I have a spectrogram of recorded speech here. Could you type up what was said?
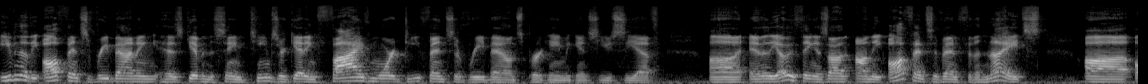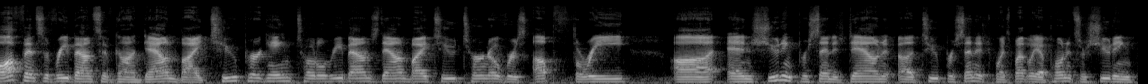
even though the offensive rebounding has given the same, teams are getting five more defensive rebounds per game against UCF. Uh, and the other thing is on on the offensive end for the Knights. Uh, offensive rebounds have gone down by two per game. Total rebounds down by two. Turnovers up three uh, and shooting percentage down uh, two percentage points. By the way, opponents are shooting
